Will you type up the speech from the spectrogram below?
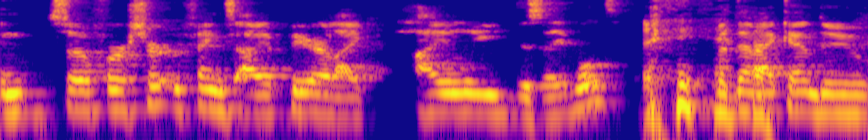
and so for certain things, I appear like highly disabled, yeah. but then I can do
